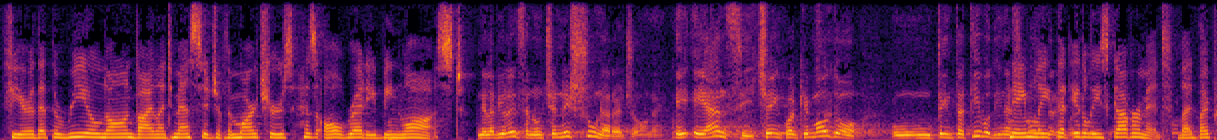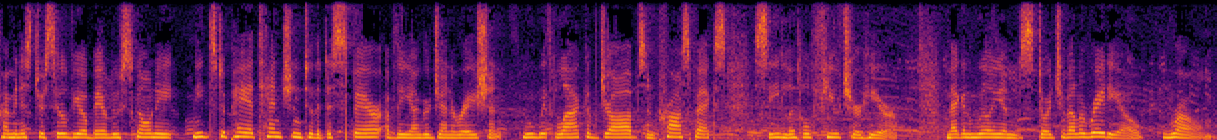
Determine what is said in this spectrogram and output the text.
fear that the real non-violent message of the marchers has already been lost. Nella violenza non c'è nessuna ragione e, e anzi c'è in qualche modo Namely, that Italy's government, led by Prime Minister Silvio Berlusconi, needs to pay attention to the despair of the younger generation, who, with lack of jobs and prospects, see little future here. Megan Williams, Deutsche Welle Radio, Rome.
